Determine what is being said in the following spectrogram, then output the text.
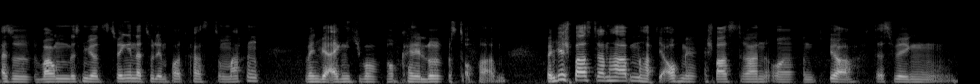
Also, warum müssen wir uns zwingen, dazu den Podcast zu machen, wenn wir eigentlich überhaupt keine Lust drauf haben? Wenn wir Spaß dran haben, habt ihr auch mehr Spaß dran und ja, deswegen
